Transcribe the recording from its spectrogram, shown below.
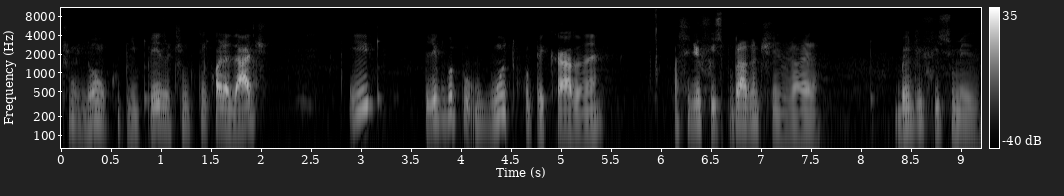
Time novo, Copa Empresa, time que tem qualidade. E Peguei um grupo muito complicado, né? Vai ser difícil pro Bragantino, galera. Bem difícil mesmo.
